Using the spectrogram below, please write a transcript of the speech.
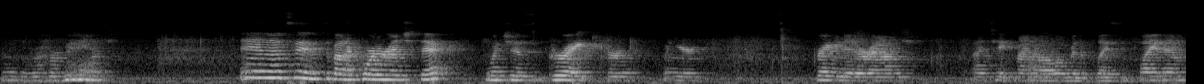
There's a rubber band. And I'd say it's about a quarter inch thick, which is great for when you're bringing it around. I take mine all over the place and play them.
